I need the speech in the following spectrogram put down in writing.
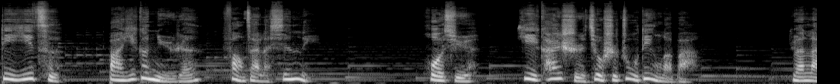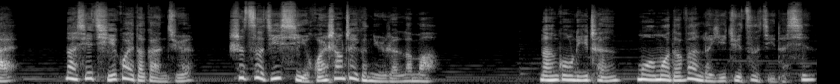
第一次把一个女人放在了心里。或许一开始就是注定了吧。原来那些奇怪的感觉是自己喜欢上这个女人了吗？南宫离尘默默地问了一句自己的心，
